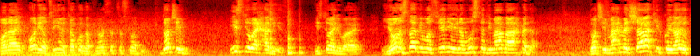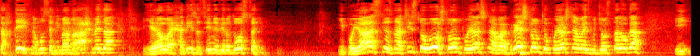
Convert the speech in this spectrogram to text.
onaj, on je tako ga prenosaca slabim. Doći, isti ovaj hadis, isti ovaj rivajet, i on slabim ocjenio i na musnad imama Ahmeda. Doći Mahmed Šakir koji radio tahqiq na musnad imama Ahmeda je ovaj hadis ocjenio vjerodostanjim. I pojasnio, znači isto ovo što on pojašnjava, greškom, to pojašnjava između ostaloga i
